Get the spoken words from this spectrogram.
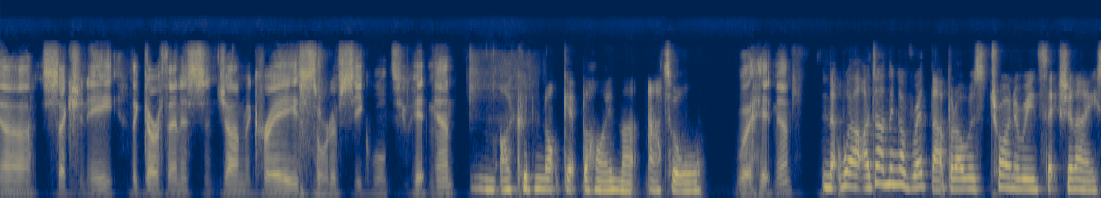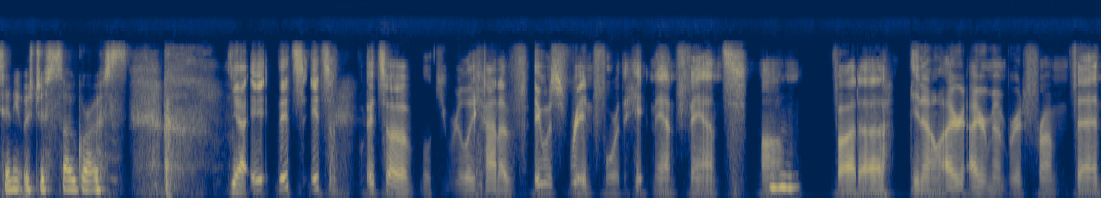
uh, Section eight, the Garth Ennis and John McCrea sort of sequel to Hitman. Mm, I could not get behind that at all. What Hitman? No, well, I don't think I've read that, but I was trying to read section eight, and it was just so gross. Yeah, it, it's it's a it's a book you really kind of. It was written for the Hitman fans. Um, Mhm. But uh, you know, I I remember it from then,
